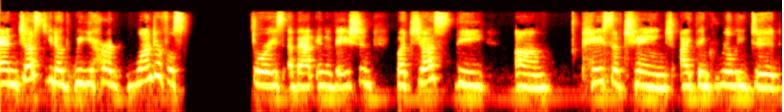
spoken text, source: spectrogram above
and just, you know, we heard wonderful stories about innovation, but just the um, pace of change, I think really did,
